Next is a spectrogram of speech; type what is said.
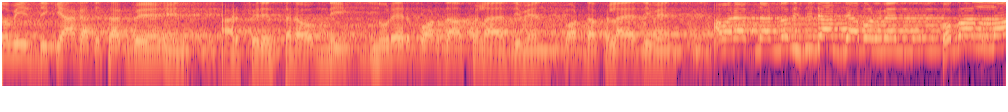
নবীর দিকে আগাতে থাকবেন। আর ফেরেস্তারা অমনি নূরের পর্দা ফেলায় দিবেন, পর্দা ফেলায় দিবেন। আমার আপনার নবীজি ডাক দেয়া বলবেন ও গো আল্লাহ,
